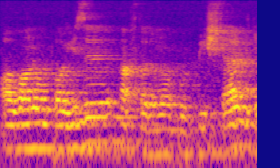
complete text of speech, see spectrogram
آوان و پاییز 79 بود. بیشتر دیگه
